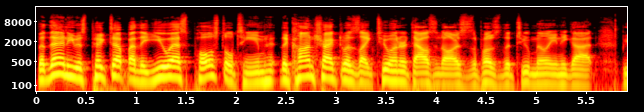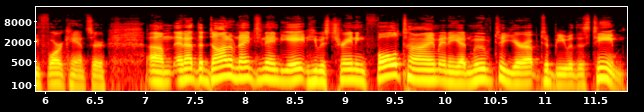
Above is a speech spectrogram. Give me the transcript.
But then he was picked up by the U.S. Postal Team. The contract was like $200,000 as opposed to the 2 million he got before cancer. Um, and at the dawn of 1998, he was training full time, and he had moved to Europe to be with his team.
